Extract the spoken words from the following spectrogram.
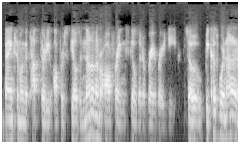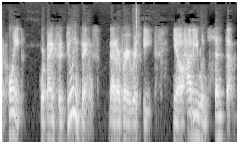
banks among the top 30 offer skills, and none of them are offering skills that are very very deep. So because we're not at a point where banks are doing things that are very risky, you know, how do you incent them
